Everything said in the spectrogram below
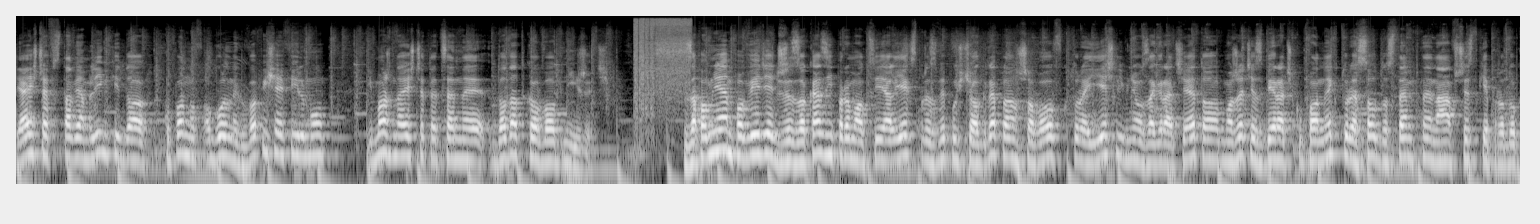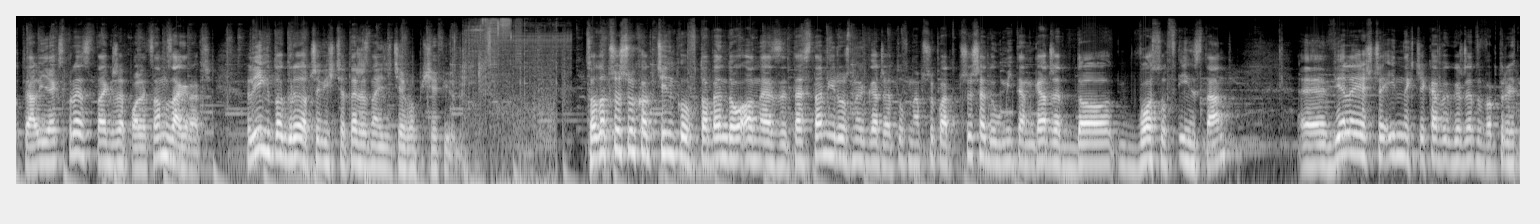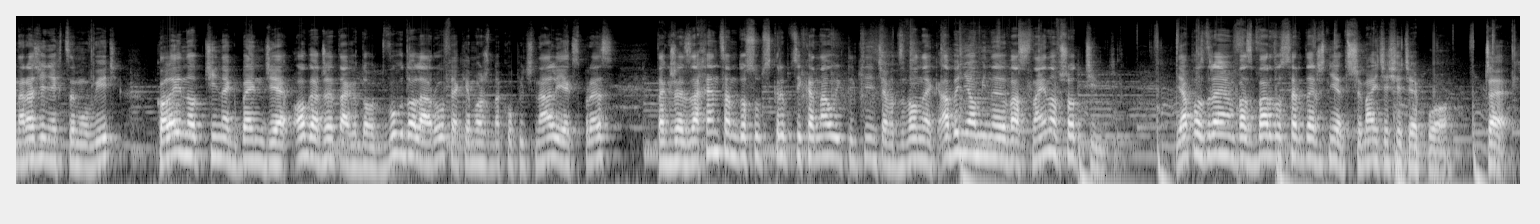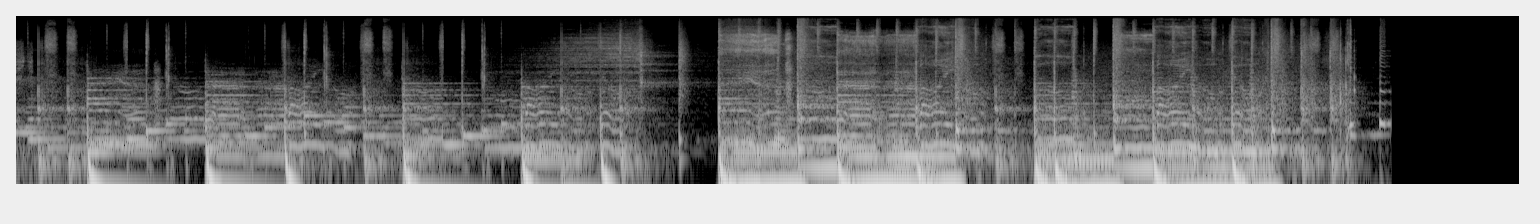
Ja jeszcze wstawiam linki do kuponów ogólnych w opisie filmu i można jeszcze te ceny dodatkowo obniżyć. Zapomniałem powiedzieć, że z okazji promocji AliExpress wypuścił grę planszową, w której jeśli w nią zagracie, to możecie zbierać kupony, które są dostępne na wszystkie produkty AliExpress, także polecam zagrać. Link do gry oczywiście też znajdziecie w opisie filmu. Co do przyszłych odcinków, to będą one z testami różnych gadżetów, na przykład przyszedł mi ten gadżet do włosów Instant. E, Wiele jeszcze innych ciekawych gadżetów, o których na razie nie chcę mówić. Kolejny odcinek będzie o gadżetach do 2 dolarów, jakie można kupić na AliExpress. Także zachęcam do subskrypcji kanału i kliknięcia w dzwonek, aby nie ominęły Was najnowsze odcinki. Ja pozdrawiam Was bardzo serdecznie, trzymajcie się ciepło. Cześć!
